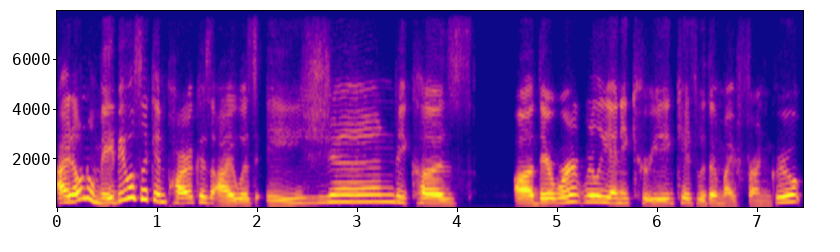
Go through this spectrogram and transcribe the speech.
I don't know. Maybe it was like in part because I was Asian because uh, there weren't really any Korean kids within my friend group.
